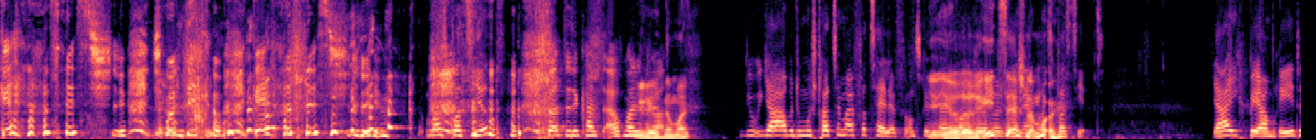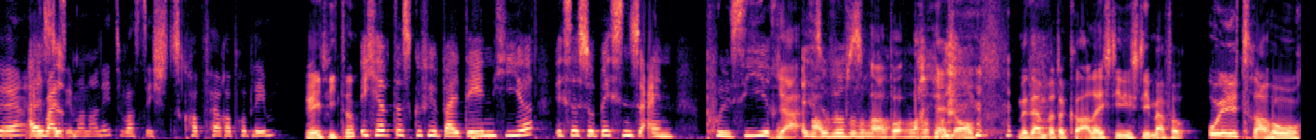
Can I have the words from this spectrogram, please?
Gell, das ist schlimm. Entschuldigung. Gell, das ist schlimm. Was passiert? Warte, du kannst auch mal hören. Red nochmal. Du, ja, aber du musst trotzdem mal erzählen für unsere Hörer. Ja, red zuerst nochmal. Was passiert. Ja, ich bin am Reden. Ich also, weiß immer noch nicht, was ist das Kopfhörerproblem. Red weiter. Ich habe das Gefühl, bei denen hier ist das so ein bisschen so ein Pulsieren. Ja, also so aber enorm. Mit dem Vokal ist deine Stimme einfach ultra hoch.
